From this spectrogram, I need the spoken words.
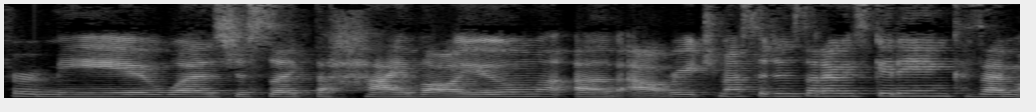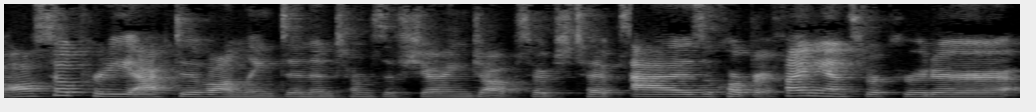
for me was just like the high volume of outreach messages that I was getting because I'm also pretty active on LinkedIn in terms of sharing job search tips. As a corporate finance recruiter,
